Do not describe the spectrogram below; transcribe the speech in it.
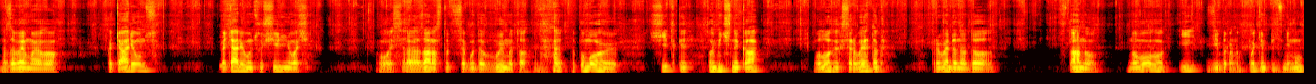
називемо його Котяріунс. Котяріунс ущільнювач. Ось, е, зараз тут все буде вимито за допомогою щітки, помічника, вологих серветок, приведено до стану нового і зібрано. Потім підзніму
